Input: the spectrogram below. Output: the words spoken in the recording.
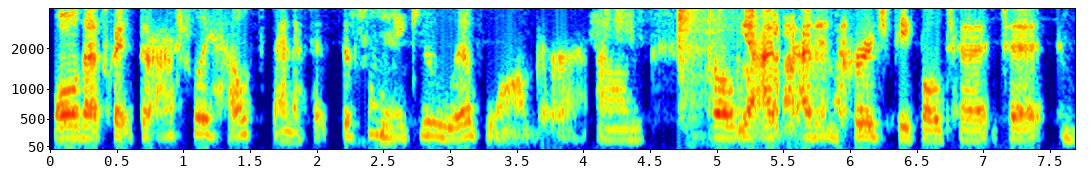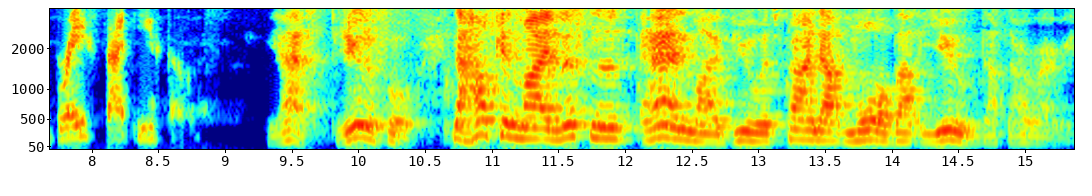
all that's great. They're actually health benefits. This will make you live longer. Um, so yeah, I'd, I'd encourage people to, to embrace that ethos. Yes, beautiful. Now, how can my listeners and my viewers find out more about you, Dr. Harari?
